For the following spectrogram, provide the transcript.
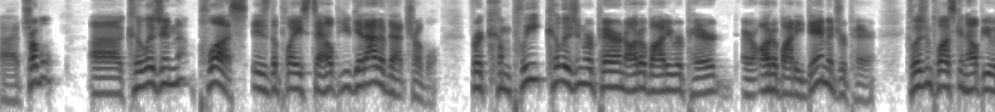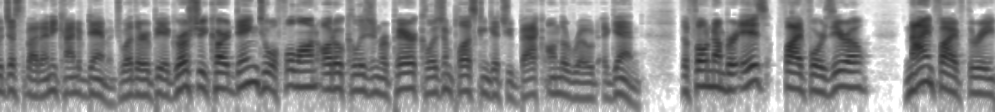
uh, trouble, uh, Collision Plus is the place to help you get out of that trouble. For complete collision repair and auto body repair or auto body damage repair, Collision Plus can help you with just about any kind of damage, whether it be a grocery cart ding to a full on auto collision repair. Collision Plus can get you back on the road again. The phone number is 540 953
